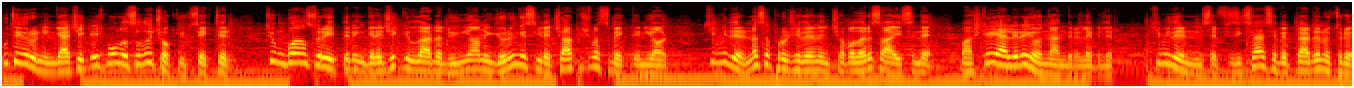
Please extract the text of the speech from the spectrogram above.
bu teorinin gerçekleşme olasılığı çok yüksektir. Tüm bu asteroidlerin gelecek yıllarda dünyanın yörüngesiyle çarpışması bekleniyor. Kimileri NASA projelerinin çabaları sayesinde başka yerlere yönlendirilebilir. Kimilerinin ise fiziksel sebeplerden ötürü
